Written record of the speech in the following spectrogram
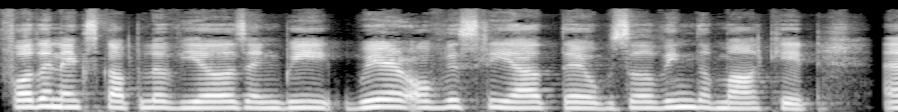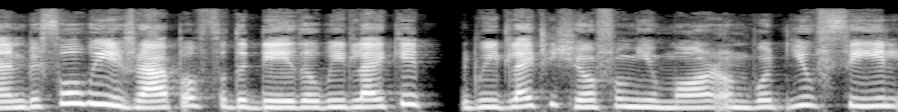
for the next couple of years. And we we're obviously out there observing the market. And before we wrap up for the day, though, we'd like it we'd like to hear from you more on what you feel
